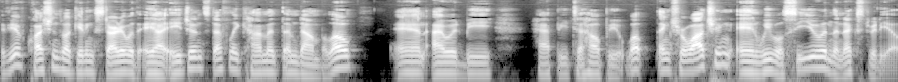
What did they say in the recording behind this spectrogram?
If you have questions about getting started with AI agents, definitely comment them down below, and I would be happy to help you. Well, thanks for watching, and we will see you in the next video.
